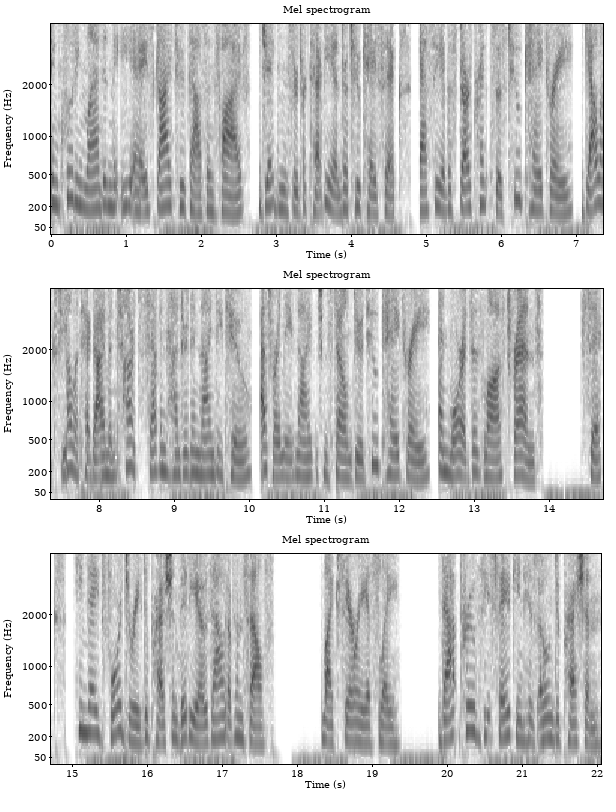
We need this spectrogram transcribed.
including Landon the EA Sky 2005, Jaden Certetevi Under 2K6, Essia the Star Princess 2K3, Galaxy Alita Diamond Hearts 792, Azure Midnight Gemstone Do 2K3, and more of his lost friends. 6. He made forgery depression videos out of himself. Like seriously. That proves he's faking his own depression.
